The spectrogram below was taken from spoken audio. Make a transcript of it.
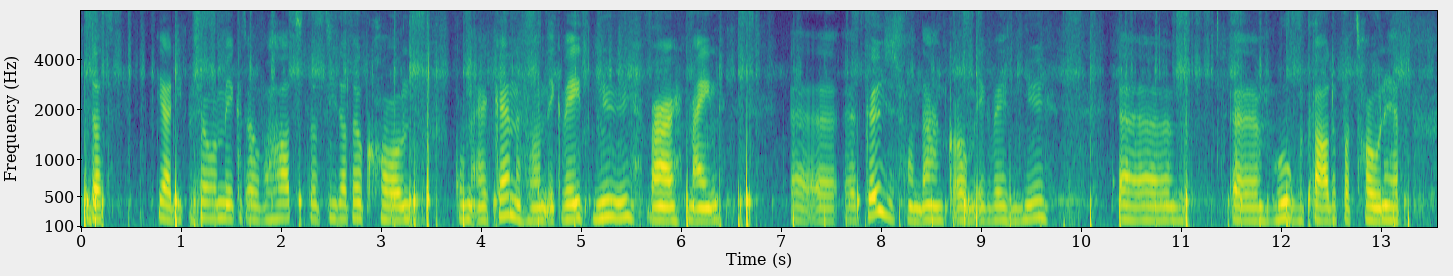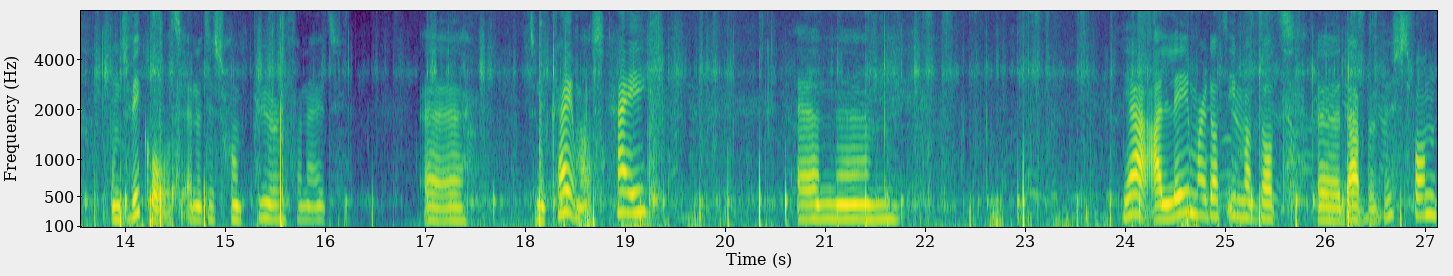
dat ja, die persoon waarmee ik het over had, dat die dat ook gewoon kon erkennen. Van ik weet nu waar mijn keuzes vandaan komen. Ik weet nu ehm, ehm, hoe ik bepaalde patronen heb ontwikkeld. En het is gewoon puur vanuit uh, toen ik klein was. Hi. En um, ja, alleen maar dat iemand dat, uh, daar bewust van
